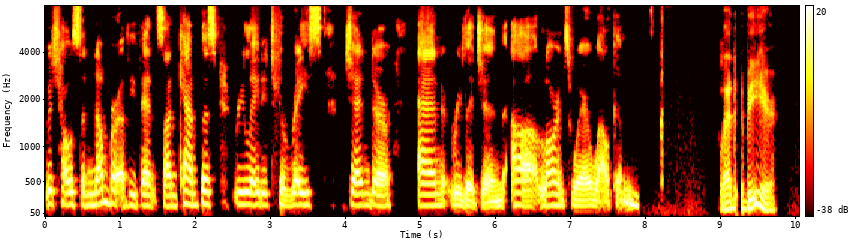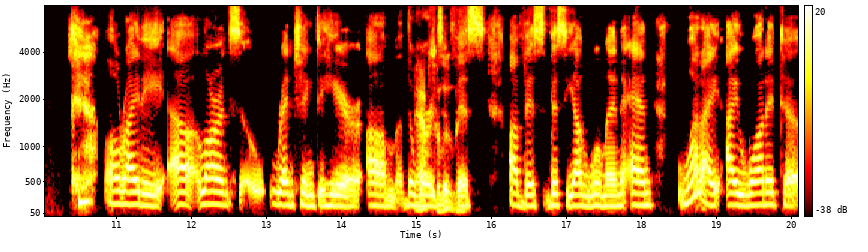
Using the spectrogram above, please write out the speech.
which hosts a number of events on campus related to race, gender, and religion. Uh, Lawrence Ware, welcome. Glad to be here. All righty, uh, Lawrence, wrenching to hear um, the Absolutely. words of this of this this young woman. And what I I wanted to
